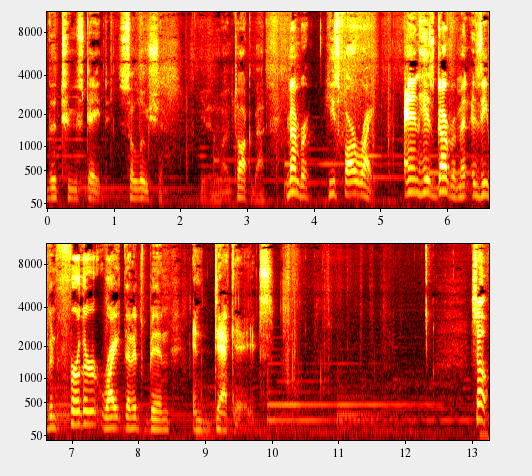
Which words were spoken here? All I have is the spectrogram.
the two state solution. He didn't want to talk about it. Remember, he's far right, and his government is even further right than it's been in decades. So,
